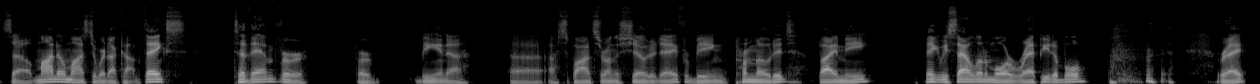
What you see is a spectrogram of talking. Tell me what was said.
So mondomonsterwear.com. Thanks to them for for being a uh, a sponsor on the show today, for being promoted by me, making me sound a little more reputable, right?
